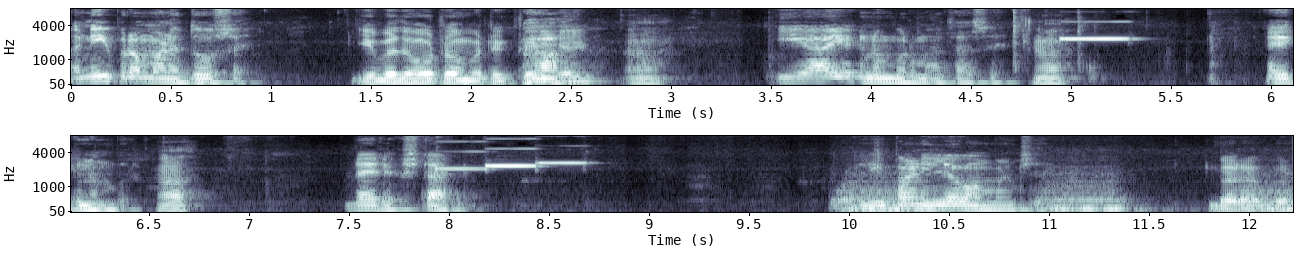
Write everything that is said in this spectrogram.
અને એ પ્રમાણે ધોશે. એ બધું ઓટોમેટિક થઈ જાય? એ આ એક નંબરમાં થશે. હા. એક નંબર. હા. ડાયરેક્ટ સ્ટાર્ટ એટલે પાણી લેવા માંડશે. બરાબર.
